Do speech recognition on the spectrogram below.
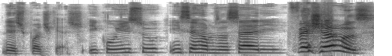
neste podcast. E com isso, encerramos a série. Fechamos!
